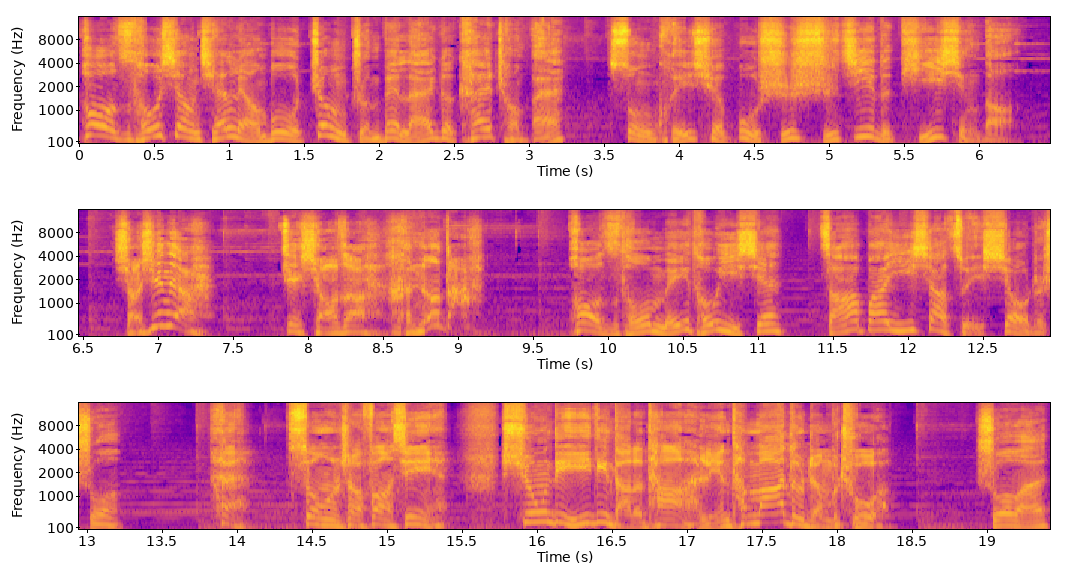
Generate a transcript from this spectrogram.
炮子头向前两步，正准备来个开场白，宋奎却不失时机的提醒道：“小心点这小子很能打。”炮子头眉头一掀，咂巴一下嘴，笑着说：“哼，宋少放心，兄弟一定打得他连他妈都认不出。”说完，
